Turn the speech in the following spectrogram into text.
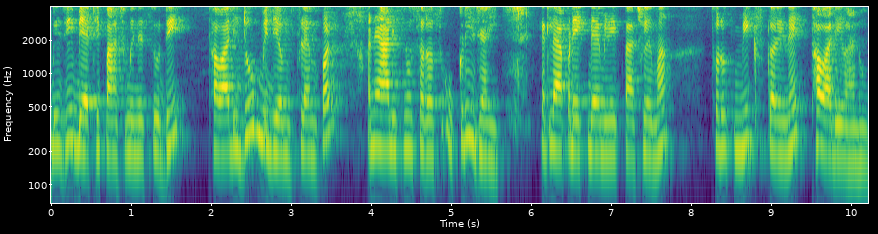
બીજી બેથી પાંચ મિનિટ સુધી થવા દીધું મીડિયમ ફ્લેમ પર અને આ રીતનું સરસ ઉકળી જાય. એટલે આપણે એક બે મિનિટ પાછું એમાં થોડુંક મિક્સ કરીને થવા દેવાનું.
